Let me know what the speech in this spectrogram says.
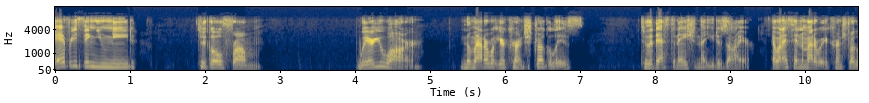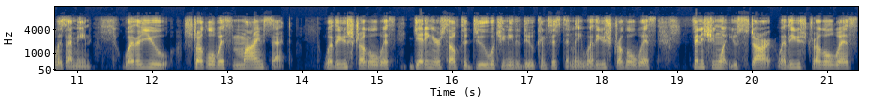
everything you need to go from where you are, no matter what your current struggle is, to the destination that you desire. And when I say no matter what your current struggle is, I mean whether you struggle with mindset, whether you struggle with getting yourself to do what you need to do consistently, whether you struggle with finishing what you start, whether you struggle with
